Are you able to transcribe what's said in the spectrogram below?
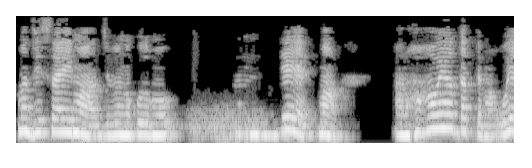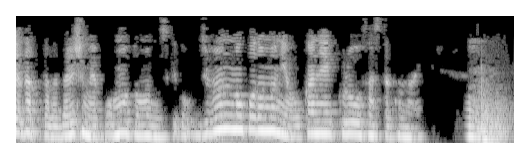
まあ実際、まあ自分の子供で、まあ、あの、母親だって、まあ親だったら誰しもやっぱ思うと思うんですけど、自分の子供にはお金苦労させたくない。うん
